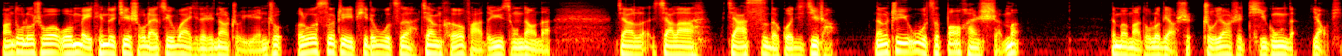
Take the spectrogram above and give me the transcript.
马杜罗说：“我们每天都接收来自于外界的人道主义援助。俄罗斯这一批的物资啊，将合法的运送到呢加拉加拉加斯的国际机场。那么至于物资包含什么，那么马杜罗表示，主要是提供的药品。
